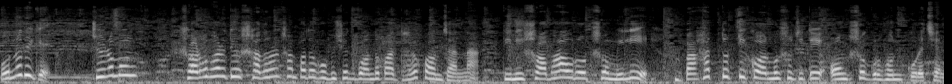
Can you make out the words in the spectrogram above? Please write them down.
অন্যদিকে তৃণমূল সর্বভারতীয় সাধারণ সম্পাদক অভিষেক বন্দ্যোপাধ্যায়ও কম যান না। তিনি সভা ও রোড শো মিলিয়ে বাহাত্তরটি কর্মসূচিতে অংশগ্রহণ করেছেন।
